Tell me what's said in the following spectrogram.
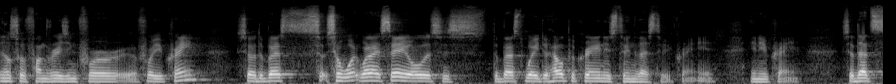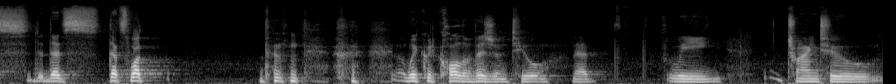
also fundraising for for Ukraine. So the best. So, so what, what I say always is the best way to help Ukraine is to invest in Ukraine in Ukraine. So that's that's that's what we could call a vision too. That we trying to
